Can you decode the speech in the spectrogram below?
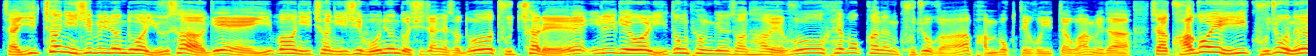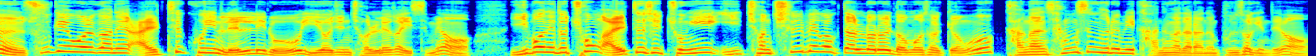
자 2021년도와 유사하게 이번 2025년도 시장에서도 두 차례 1개월 이동평균선 하회 후 회복하는 구조가 반복되고 있다고 합니다. 자 과거의 이 구조는 수개월 10개월간의 알트코인 랠리로 이어진 전례가 있으며 이번에도 총 알트 시총이 2,700억 달러를 넘어설 경우 강한 상승 흐름이 가능하다라는 분석인데요.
